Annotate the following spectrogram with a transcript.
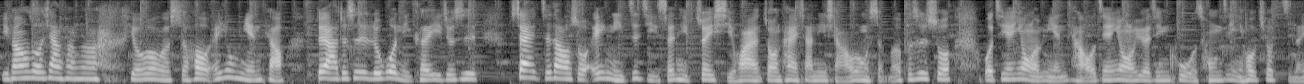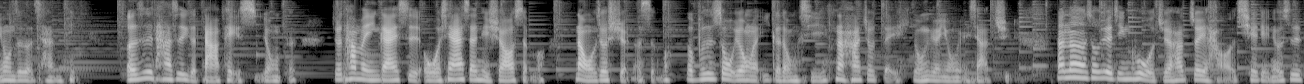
比方说像刚刚游泳的时候，哎、用棉条，对啊，就是如果你可以就是在知道说，哎、你自己身体最喜欢的状态下，你想要用什么，而不是说我今天用了棉条，我今天用了月经裤，我从今以后就只能用这个产品。而是它是一个搭配使用的，就他们应该是我现在身体需要什么，那我就选了什么，而不是说我用了一个东西，那它就得永远永远下去。那那个时候月经裤，我觉得它最好的切点就是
